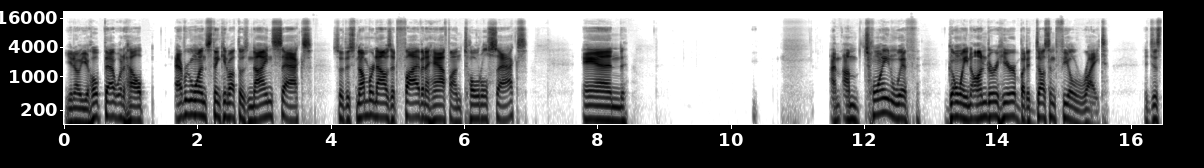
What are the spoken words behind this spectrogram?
You know, you hope that would help. Everyone's thinking about those nine sacks. So this number now is at five and a half on total sacks. And I'm I'm toying with going under here, but it doesn't feel right. It just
